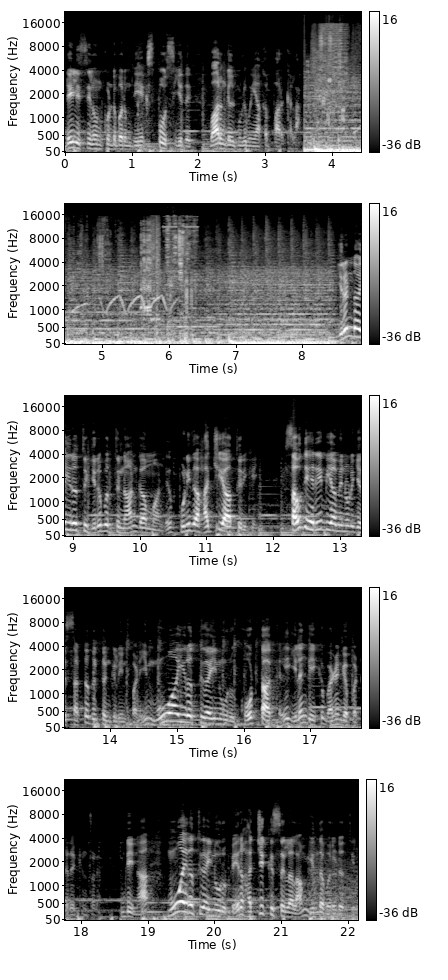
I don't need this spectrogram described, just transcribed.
டெய்லி சிலோன் கொண்டு வரும் தி எக்ஸ்போஸ் இது. வாருங்கள் முழுமையாக பார்க்கலாம். இரண்டாயிரத்து இருபத்தி நான்காம் ஆண்டு புனித ஹஜ் யாத்திரிகை சவுதி அரேபியாவினுடைய சட்டத்திட்டங்களின்படி மூவாயிரத்து ஐநூறு கோட்டாக்கள் இலங்கைக்கு வழங்கப்பட்டிருக்கின்றன. அப்படின்னா மூவாயிரத்து ஐநூறு பேர் ஹஜ்ஜுக்கு செல்லலாம் இந்த வருடத்தில்.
